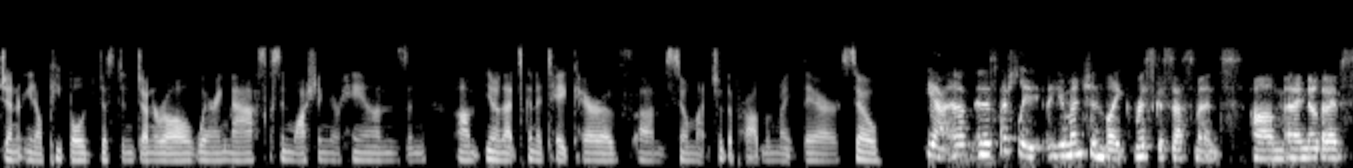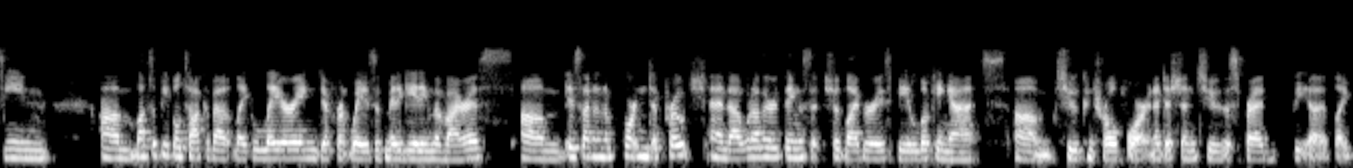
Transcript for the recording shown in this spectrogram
general you know people just in general wearing masks and washing their hands and um, you know that's going to take care of um, so much of the problem right there. So yeah, and, and especially you mentioned like risk assessment, um, and I know that I've seen um, lots of people talk about like layering different ways of mitigating the virus. Um, is that an important approach? And uh, what other things should libraries be looking at um, to control for in addition to the spread via like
